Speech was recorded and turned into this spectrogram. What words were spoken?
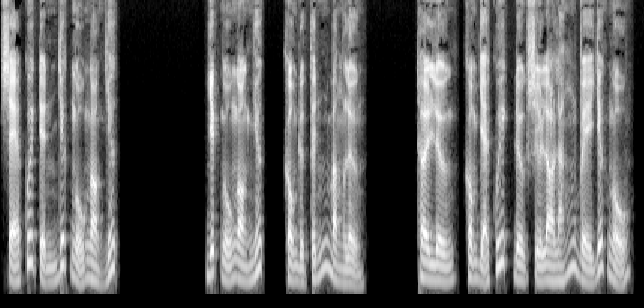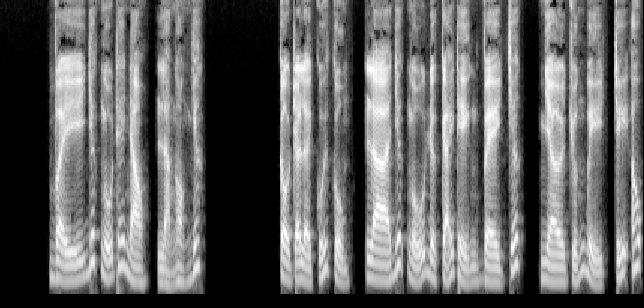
sẽ quyết định giấc ngủ ngon nhất. Giấc ngủ ngon nhất không được tính bằng lượng. Thời lượng không giải quyết được sự lo lắng về giấc ngủ. Vậy giấc ngủ thế nào là ngon nhất? Câu trả lời cuối cùng là giấc ngủ được cải thiện về chất nhờ chuẩn bị trí óc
